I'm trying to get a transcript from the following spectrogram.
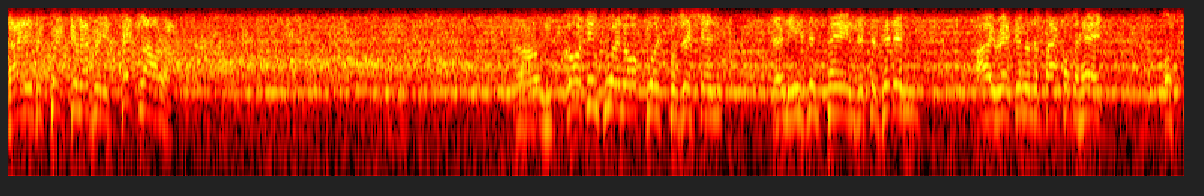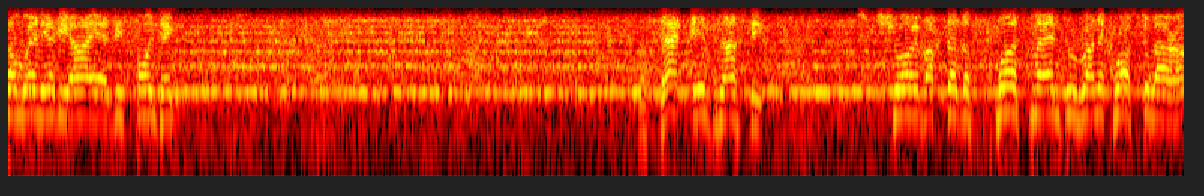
That is a quick delivery. It's hit Lara. Oh, he got into an awkward position and he's in pain. This has hit him, I reckon, on the back of the head or somewhere near the eye as he's pointing. But that is nasty. Shoaib Akhtar, the first man to run across to Lara.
